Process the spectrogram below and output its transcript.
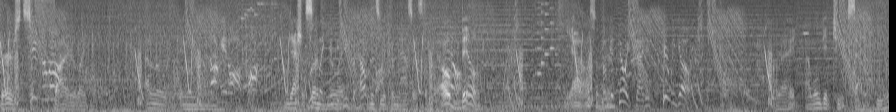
bursts of fire, like. I don't know, like in, uh, Knock it off, Hawk. in the actual sun, like you know, like. use some help, You can see it from NASA and stuff like that. Oh, Bill! Yeah, awesome, Don't man. get too excited. Here we go. Alright, I won't get too excited, Bill.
